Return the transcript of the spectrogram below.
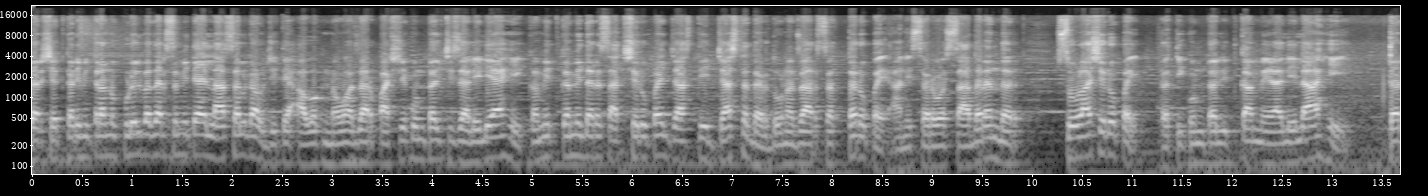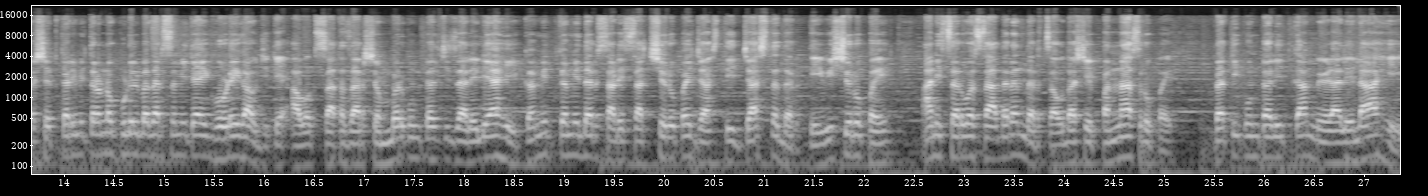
तर शेतकरी मित्रांनो पुढील बाजार समिती आहे लासलगाव जिथे आवक नऊ हजार पाचशे क्विंटलची झालेली आहे. कमीत कमी दर सातशे रुपये जास्तीत जास्त दर दोन हजार सत्तर रुपये आणि सर्वसाधारण दर सोळाशे रुपये प्रति क्विंटल इतका मिळालेला आहे. तर शेतकरी मित्रांनो पुढील बाजार समिती आहे घोडेगाव जिथे आवक सात हजार शंभर क्विंटलची झालेली आहे. कमीत कमी दर साडेसातशे रुपये जास्तीत जास्त दर तेवीसशे रुपये आणि सर्वसाधारण दर चौदाशे पन्नास रुपये. प्रति क्विंटल इतका मिळालेला आहे.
